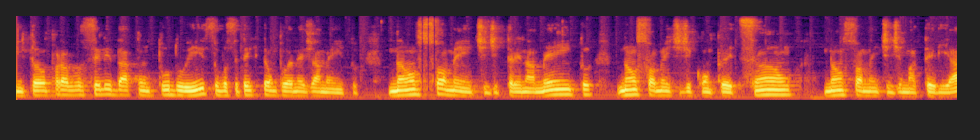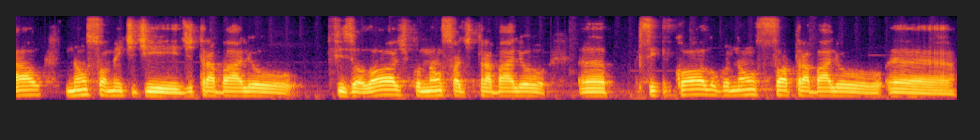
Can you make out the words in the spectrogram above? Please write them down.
então, para você lidar com tudo isso, você tem que ter um planejamento, não somente de treinamento, não somente de competição, não somente de material, não somente de, de trabalho fisiológico, não só de trabalho uh, psicólogo, não só trabalho uh,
